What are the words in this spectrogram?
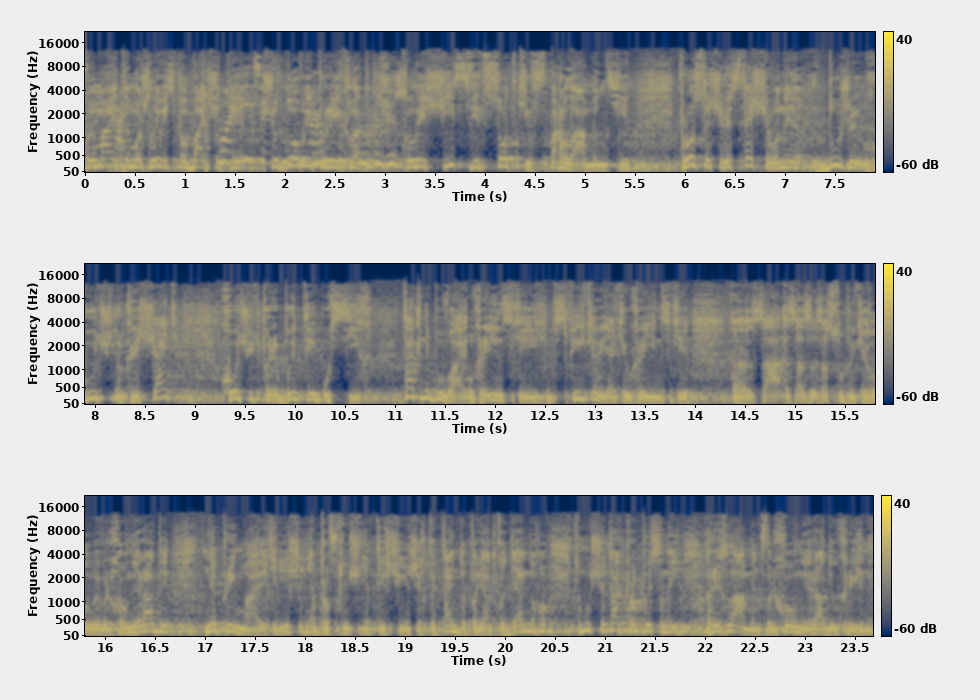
Ви маєте можливість побачити чудовий приклад, коли 6% в парламенті просто через те, що вони дуже гучно кричать, хочуть перебити усіх. Так не буває. Український спікер, як і українські е, за, за, за- заступники голови Верховної Ради, не приймають рішення про включення тих чи інших питань до порядку денного, тому що так прописаний регламент Верховної Ради України.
